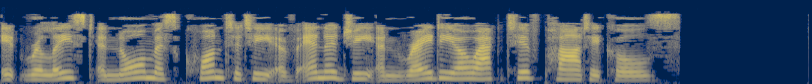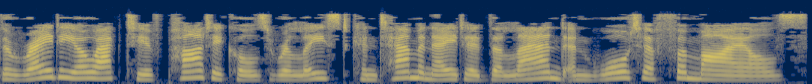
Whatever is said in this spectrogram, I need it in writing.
it released enormous quantity of energy and radioactive particles. The radioactive particles released contaminated the land and water for miles.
